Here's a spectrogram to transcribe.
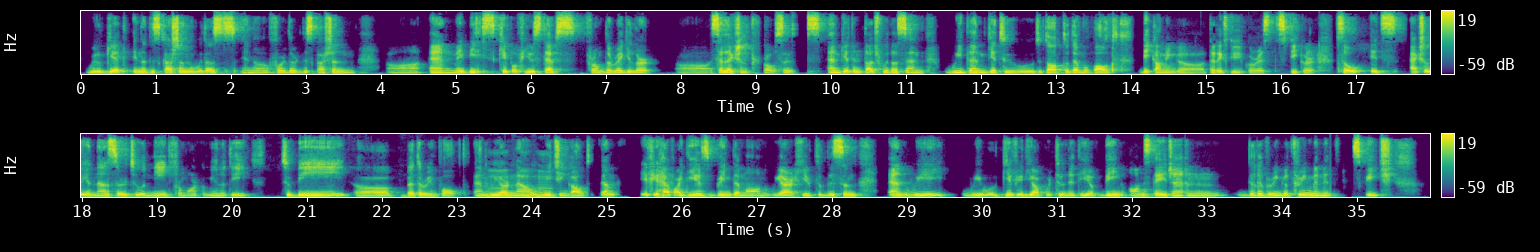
will get in a discussion with us in a further discussion uh, and maybe skip a few steps from the regular uh, selection process and get in touch with us and we then get to, to talk to them about becoming a TEDx Bucharest speaker. So it's actually an answer to a need from our community to be uh, better involved. And we are now mm-hmm. reaching out to them. If you have ideas, bring them on. We are here to listen and we we will give you the opportunity of being on stage and delivering a three minute speech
